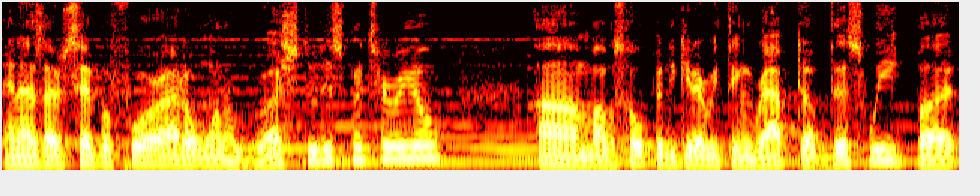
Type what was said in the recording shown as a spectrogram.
And as I've said before, I don't want to rush through this material. Um, I was hoping to get everything wrapped up this week, but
